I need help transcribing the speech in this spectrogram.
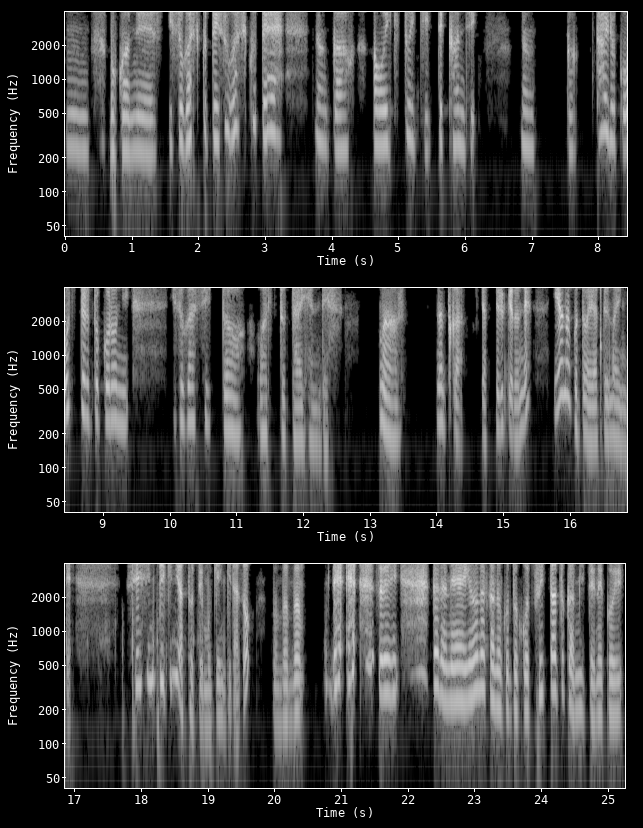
うん、僕はね、忙しくて忙しくて、なんか、青い一息って感じ。なんか、体力落ちてるところに、忙しいと割と大変です。まあ、なんとかやってるけどね。嫌なことはやってないんで、精神的にはとても元気だぞ。ブンブンブン。で、それに、ただね、世の中のこと、こう、ツイッターとか見てね、こうい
